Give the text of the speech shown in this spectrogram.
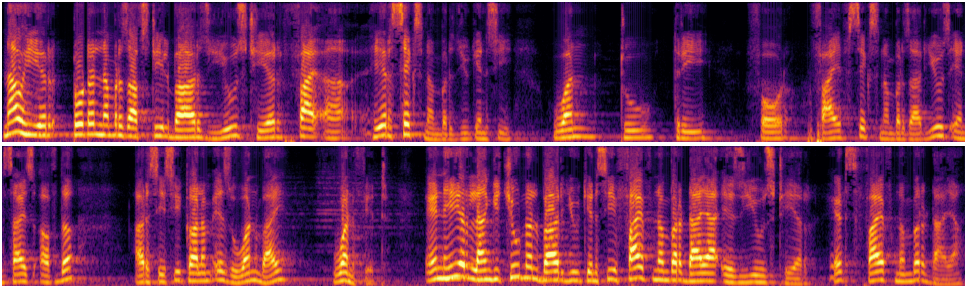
Now here total numbers of steel bars used here five, uh, here six numbers. You can see one two three 4, 5, 6 numbers are used and size of the RCC column is 1 by 1 feet. And here longitudinal bar you can see 5 number dia is used here. It's 5 number dia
